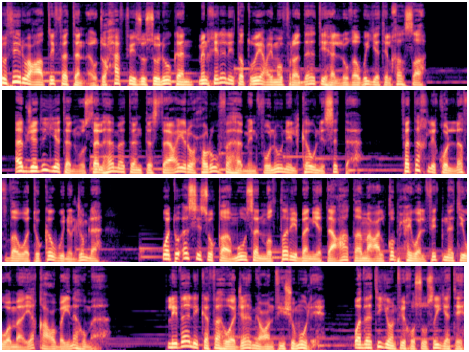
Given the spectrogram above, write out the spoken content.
تثير عاطفة أو تحفز سلوكا من خلال تطويع مفرداتها اللغوية الخاصة. أبجدية مستلهمة تستعير حروفها من فنون الكون الستة فتخلق اللفظ وتكون الجملة وتؤسس قاموسا مضطربا يتعاطى مع القبح والفتنة وما يقع بينهما. لذلك فهو جامع في شموله وذاتي في خصوصيته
